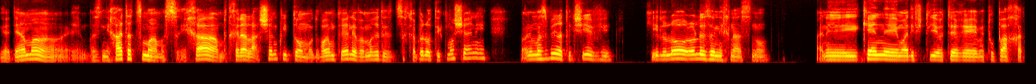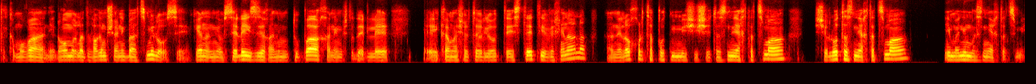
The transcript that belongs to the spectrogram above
יודע מה, מזניחה את עצמה, מסריחה, מתחילה לעשן פתאום, או דברים כאלה, ואומרת לי, צריך לקבל אותי כמו שאני, ואני מסביר לה, תקשיבי, כאילו לא, לא לזה נכנסנו. אני כן אה, מעדיף שתהיה יותר אה, מטופחת, כמובן, אני לא אומר לדברים שאני בעצמי לא עושה, כן, אני עושה לייזר, אני מטופח, אני משתדל אה, אה, כמה שיותר להיות אסתטי וכן הלאה, אני לא יכול לצפות ממישהי שתזניח את עצמה, שלא תזניח את עצמה, אם אני מזניח את עצמי,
